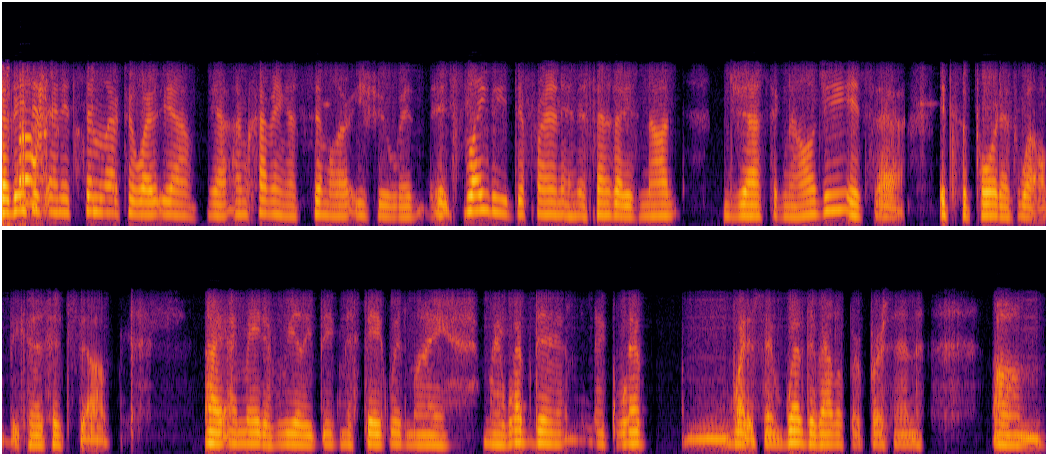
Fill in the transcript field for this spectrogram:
So this Oh. is, and it's similar to what, yeah, yeah. I'm having a similar issue with. It's slightly different in the sense that it's not just technology. It's uh, it's support as well because it's. Uh, I, I made a really big mistake with my my web de, like web what is a web developer person um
